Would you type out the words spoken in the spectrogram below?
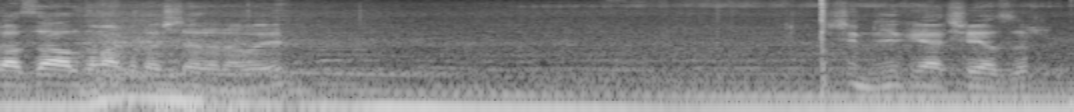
gaza aldım arkadaşlar arabayı. Şimdilik her şey hazır.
